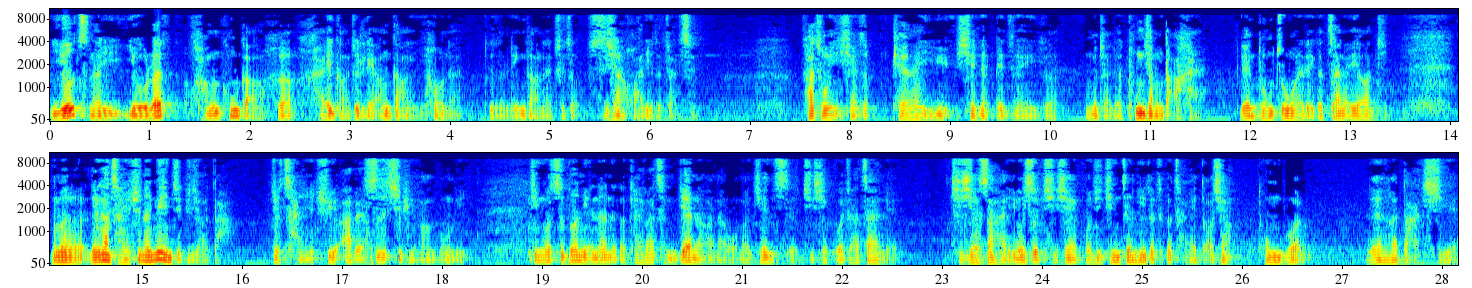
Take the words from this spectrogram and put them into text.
由此呢，有了航空港和海港这两港以后呢，就是临港呢，就是实现了华丽的转身。它从以前是偏安一隅，现在变成一个我们讲叫通江达海、联通中外的一个战略要地。那么临港产业区的面积比较大，就产业区二百四十七平方公里。经过十多年的那个开发沉淀的话呢，我们坚持体现国家战略、体现上海优势、体现国际竞争力的这个产业导向，通过联合大企业、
